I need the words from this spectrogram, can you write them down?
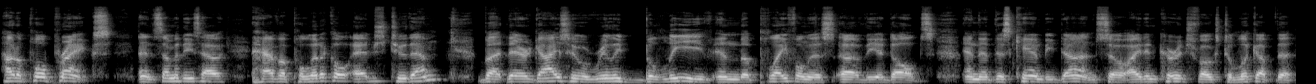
how to pull pranks, and some of these have have a political edge to them, but they're guys who really believe in the playfulness of the adults and that this can be done. So I'd encourage folks to look up the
